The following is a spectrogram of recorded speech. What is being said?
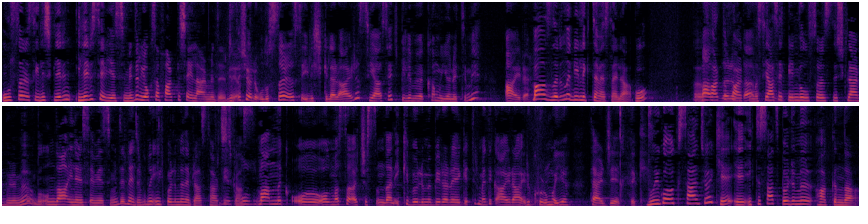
uluslararası ilişkilerin ileri seviyesi midir yoksa farklı şeyler midir diyor. Bizde şöyle uluslararası ilişkiler ayrı, siyaset bilimi ve kamu yönetimi ayrı. Bazılarında birlikte mesela bu. Ee, Farklı farklı mı? Siyaset bilimi ve uluslararası ilişkiler bölümü bunun daha ileri seviyesi midir? Nedir? Bunu ilk bölümde de biraz Biz tartıştık aslında. uzmanlık olması açısından iki bölümü bir araya getirmedik, ayrı ayrı kurmayı tercih ettik. Duygu Öksel diyor ki e, iktisat bölümü hakkında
